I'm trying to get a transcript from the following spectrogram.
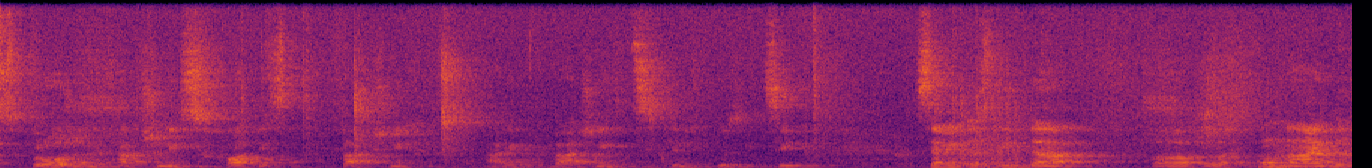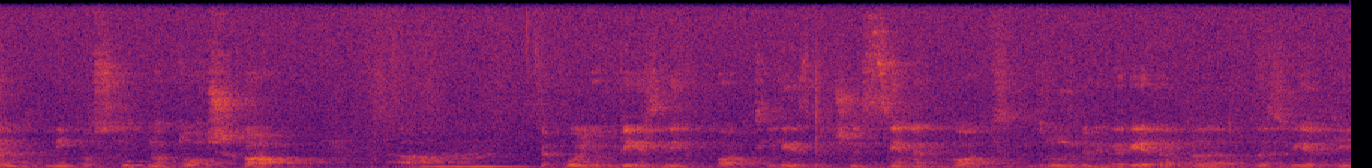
sproža nekakšen izhod iz takšnih ali drugačnih disciplinnih pozicij. Se mi pa zdi, da lahko najdem neko skupno točko um, tako ljubeznih kot lezbične scene, kot družbenega reda v, v zvirki.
